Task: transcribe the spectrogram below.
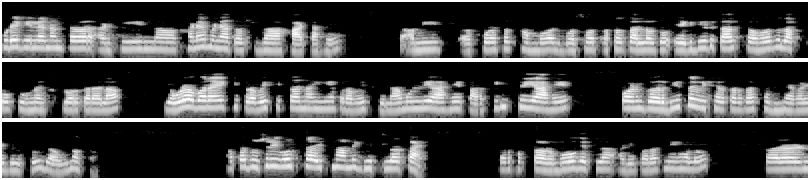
पुढे गेल्यानंतर आणखीन खाण्यापिण्याचा सुद्धा हाट आहे. तर आम्ही थोडंसं थांबवत बसत असं चाललो होतो. एक दीड तास सहज लागतो पूर्ण एक्सप्लोअर करायला. एवढं बरं आहे की प्रवेशिका आहे प्रवेश विनामूल्य आहे पार्किंग फ्री आहे. पण गर्दीचा विचार करता संध्याकाळी बिलकुल जाऊ नका. आता दुसरी गोष्ट इथनं आम्ही घेतलं काय? तर फक्त अनुभव घेतला आणि परत निघालो. कारण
